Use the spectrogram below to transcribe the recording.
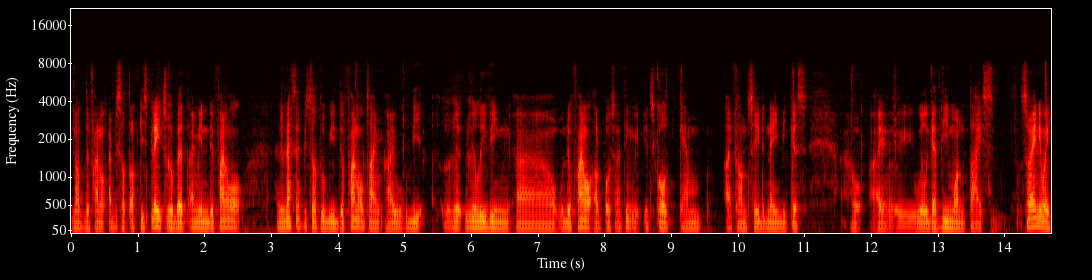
not the final episode of this playthrough, but I mean the final the next episode will be the final time I will be re reliving uh, the final outpost. I think it's called Camp. I can't say the name because uh, I will get demonetized. So anyway,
